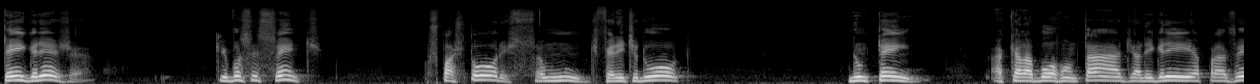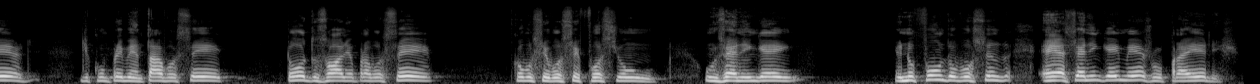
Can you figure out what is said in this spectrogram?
Tem igreja que você sente. Os pastores são um diferente do outro. Não tem aquela boa vontade, alegria, prazer de cumprimentar você. Todos olham para você como se você fosse um, um Zé Ninguém. E no fundo você é Zé Ninguém mesmo para eles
